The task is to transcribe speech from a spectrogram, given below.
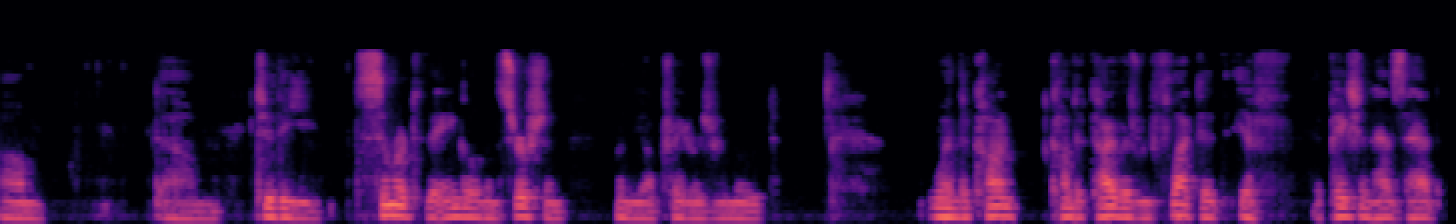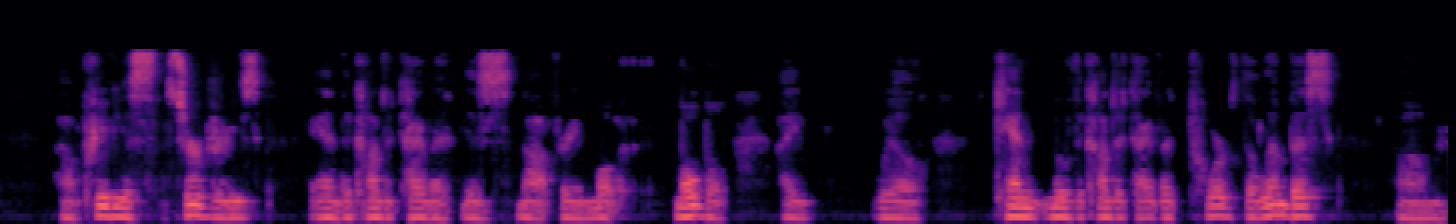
um, um, to the similar to the angle of insertion when the obturator is removed. When the con conjunctiva is reflected, if the patient has had uh, previous surgeries and the conjunctiva is not very mo mobile, I will can move the conjunctiva towards the limbus um,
